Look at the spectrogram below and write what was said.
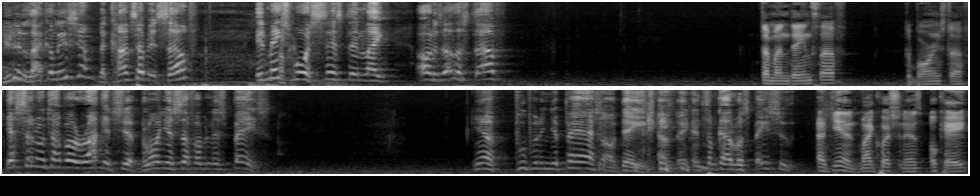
You didn't like Elysium? The concept itself? It makes more sense than like all this other stuff. The mundane stuff, the boring stuff. You're sitting on top of a rocket ship, blowing yourself up into space. Yeah, pooping in your pants all day in some kind of a spacesuit. Again, my question is, okay,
